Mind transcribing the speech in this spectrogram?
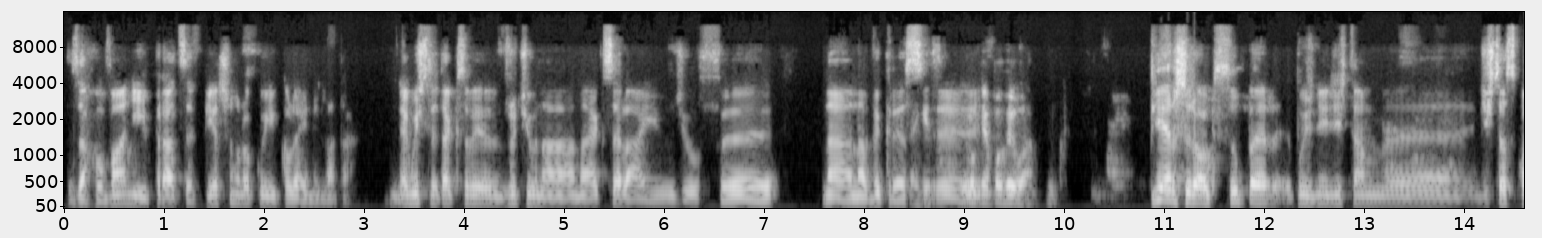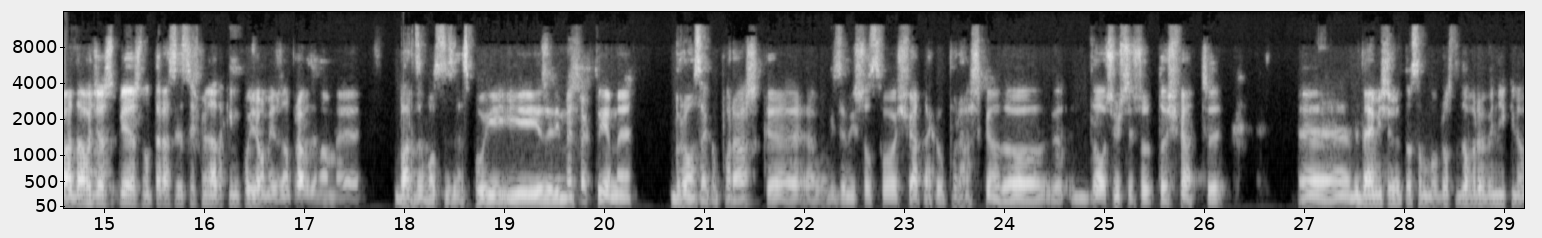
zachowanie i pracę w pierwszym roku i kolejnych latach. Jakbyś tak sobie wrzucił na, na Excela i wrzucił w, na, na wykres. Tak jest, równia pochyła. Pierwszy rok super, później gdzieś tam e, gdzieś to spada, chociaż wiesz, no teraz jesteśmy na takim poziomie, że naprawdę mamy bardzo mocny zespół i, i jeżeli my traktujemy brąz jako porażkę, albo wicemistrzostwo świata jako porażkę, no to, to o czymś to, to świadczy. E, wydaje mi się, że to są po prostu dobre wyniki. No,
